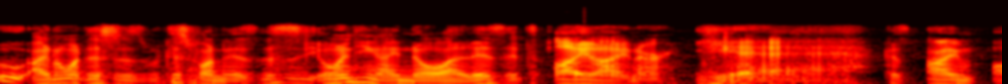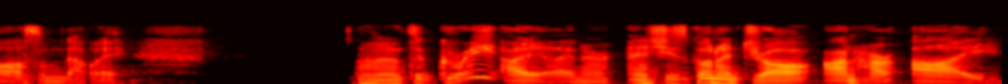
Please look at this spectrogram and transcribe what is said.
Ooh, I know what this is. What this one is. This is the only thing I know what it is. It's eyeliner. Yeah. Because I'm awesome that way. And it's a great eyeliner. And she's going to draw on her eye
